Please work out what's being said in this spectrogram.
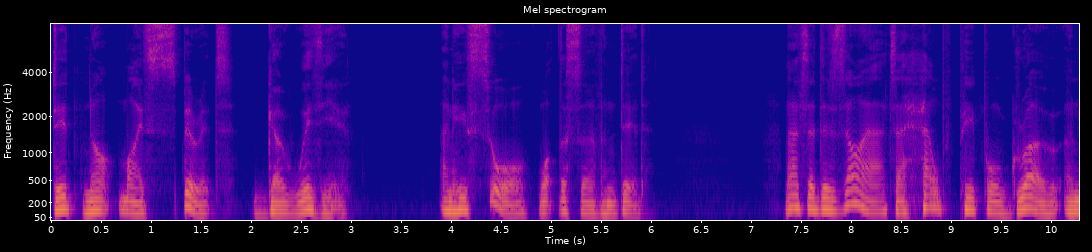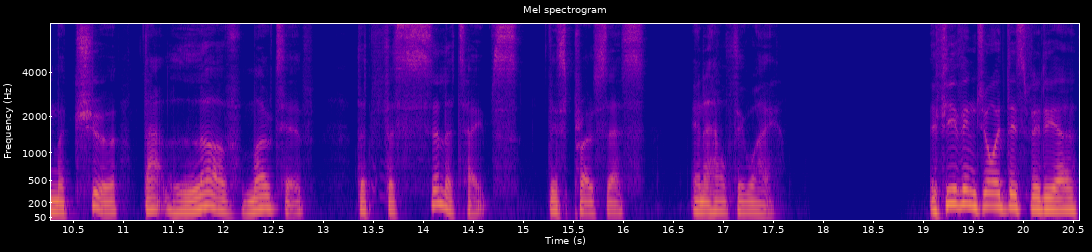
Did not my spirit go with you? And he saw what the servant did. Now, That's a desire to help people grow and mature, that love motive that facilitates this process in a healthy way. If you've enjoyed this video,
